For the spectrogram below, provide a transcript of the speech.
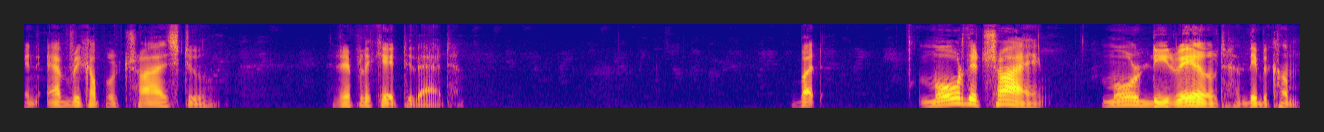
and every couple tries to replicate to that. But more they try, more derailed they become.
